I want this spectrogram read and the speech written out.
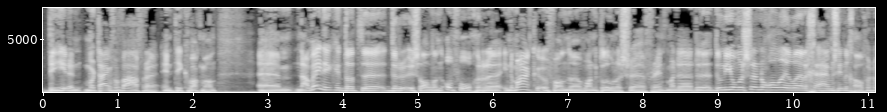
de heren Martijn van Waveren en Dick Wakman. Ehm, nou weet ik dat eh, er is al een opvolger in de maak van One Clueless Friend... maar daar doen de jongens nogal heel erg geheimzinnig over.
